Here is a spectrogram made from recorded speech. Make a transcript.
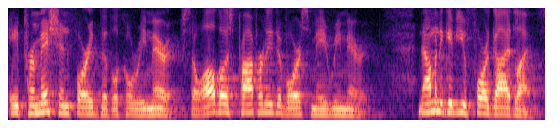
a permission for a biblical remarriage. So all those properly divorced may remarry. Now I'm going to give you four guidelines.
